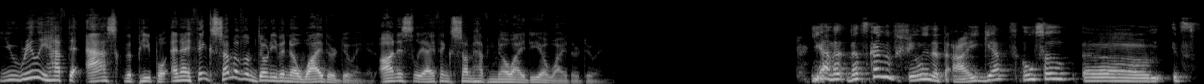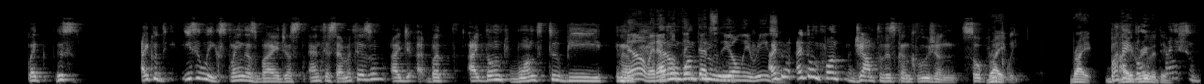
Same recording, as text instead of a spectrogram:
you really have to ask the people, and I think some of them don't even know why they're doing it. Honestly, I think some have no idea why they're doing it. Yeah, that, that's kind of the feeling that I get also. Um, it's like this. I could easily explain this by just anti-Semitism, I, but I don't want to be. You know, No, and I don't think that's to- the only reason. I don't. I don't want to jump to this conclusion so quickly. Right. But I, I, agree don't with you.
